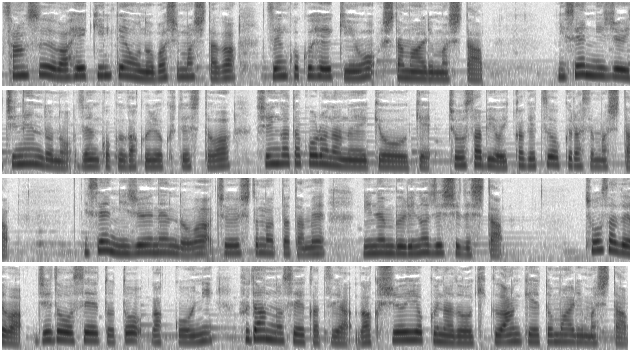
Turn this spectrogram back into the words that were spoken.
算数は平均点を伸ばしましたが全国平均を下回りました。2021年度の全国学力テストは新型コロナの影響を受け調査日を1ヶ月遅らせました。2020年度は中止となったため2年ぶりの実施でした。調査では児童生徒と学校に普段の生活や学習意欲などを聞くアンケートもありました。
